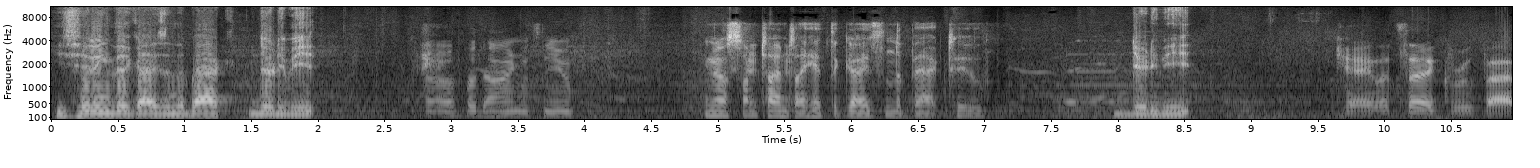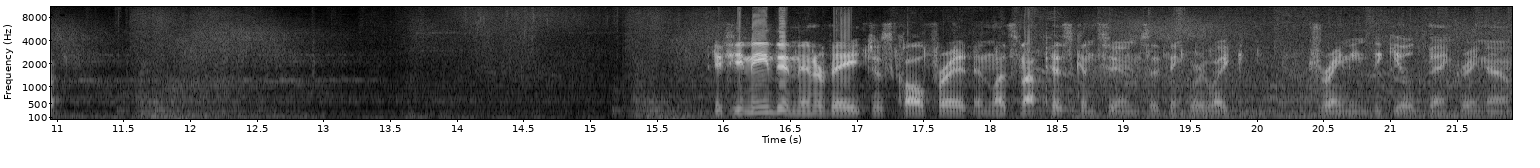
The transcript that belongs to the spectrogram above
He's hitting the guys in the back. Dirty beat. Uh, for dying, what's new? You know, sometimes I hit the guys in the back too. Dirty beat. Okay, let's uh group up. If you need an innervate, just call for it, and let's not piss consumes. I think we're like draining the guild bank right now.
